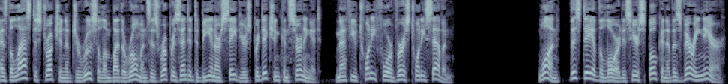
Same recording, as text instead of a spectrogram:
as the last destruction of Jerusalem by the Romans is represented to be in our Saviour's prediction concerning it, Matthew 24 verse 27. 1. This day of the Lord is here spoken of as very near.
